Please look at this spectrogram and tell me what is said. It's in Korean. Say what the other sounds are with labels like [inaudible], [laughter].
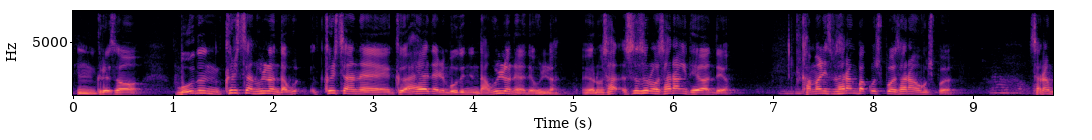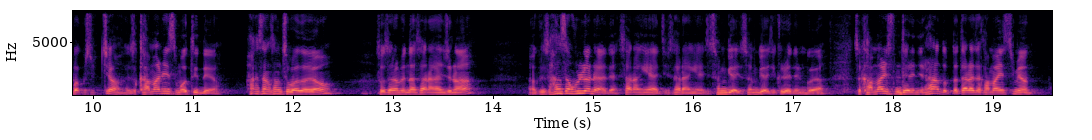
음, 그래서 모든 크리스찬 훈련 다 크리스찬의 그 해야 될 모든 일다 훈련해야 돼 훈련. 여러분 사, 스스로 사랑이 되어야 안 돼요. 가만히 있으면 사랑받고 싶어요, 사랑하고 싶어요. 사랑받고 싶죠. 그래서 가만히 있으면 어떻게 돼요? 항상 상처받아요. 저 사람 맨날 사랑해 주나? 아, 그래서 항상 훈련해야 돼. 사랑해야지, 사랑해야지, 섬겨야지, 섬겨야지 그래야 되는 거야. 그래서 가만히 있으면 되는 일 하나도 없다. 따라서 가만히 있으면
